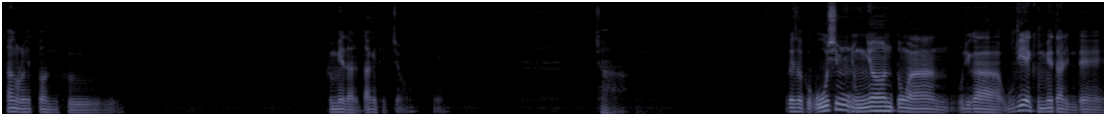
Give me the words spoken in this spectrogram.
상으로 했던 그 금메달을 따게 됐죠. 예. 자, 그래서 그 56년 동안 우리가 우리의 금메달인데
